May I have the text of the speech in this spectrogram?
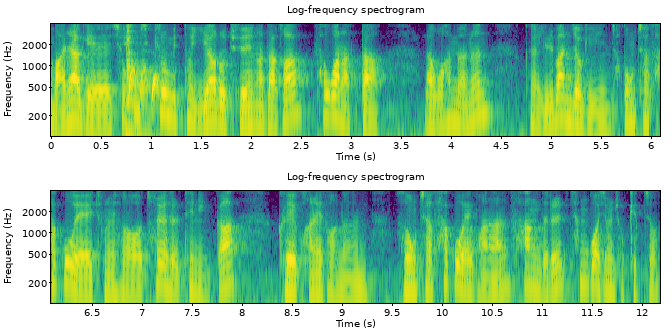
만약에 시속 30km 이하로 주행하다가 사고가 났다 라고 하면은 그냥 일반적인 자동차 사고에 준해서 처리될 테니까 그에 관해서는 자동차 사고에 관한 사항들을 참고하시면 좋겠죠.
